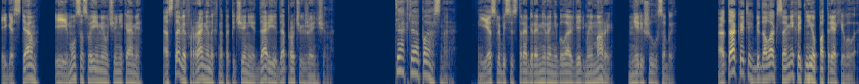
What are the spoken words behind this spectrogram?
И гостям, и ему со своими учениками, оставив раненых на попечении Дарьи до прочих женщин. Так-то опасно. Если бы сестра Берамира не была ведьмой Мары, не решился бы. А так этих бедолаг самих от нее потряхивало.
